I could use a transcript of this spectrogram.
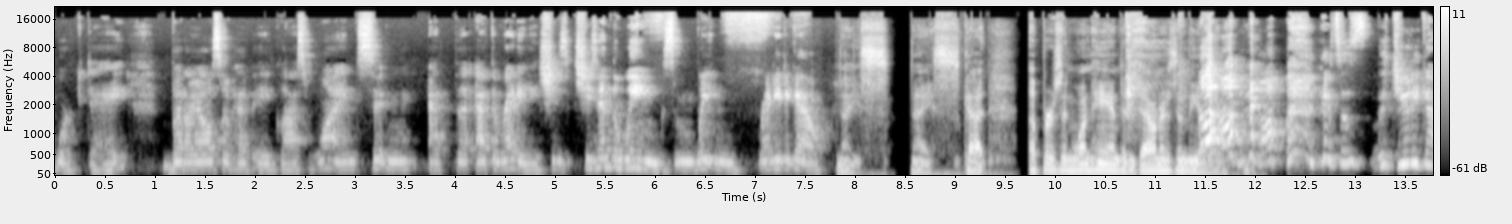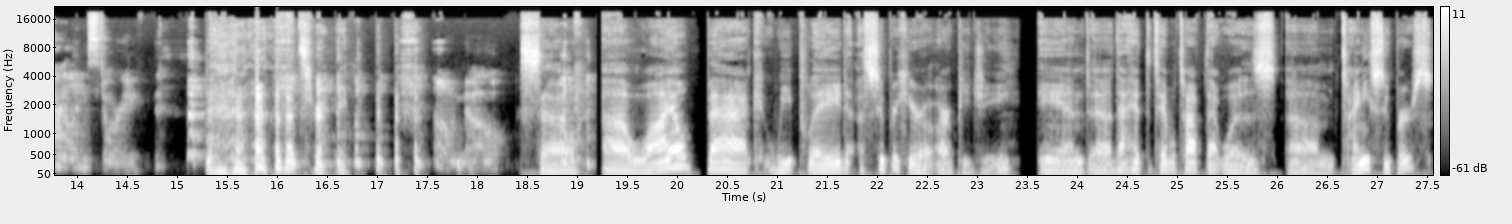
work day, but I also have a glass of wine sitting at the at the ready. She's she's in the wings and waiting, ready to go. Nice. Nice. Got uppers in one hand and downers in the other. oh, no Judy Garland story. That's right. oh no. So a while back, we played a superhero RPG, and uh, that hit the tabletop. That was um, Tiny Supers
